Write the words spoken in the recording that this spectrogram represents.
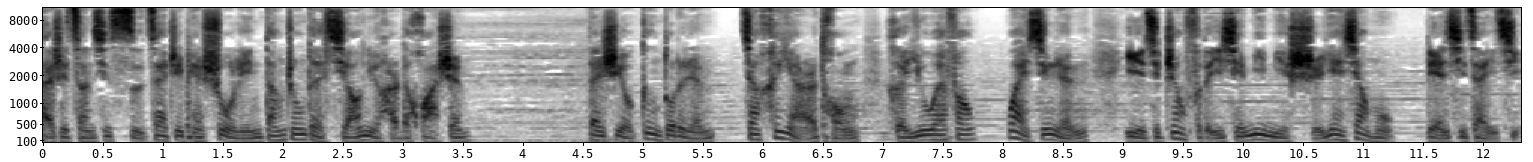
她是曾经死在这片树林当中的小女孩的化身，但是有更多的人将黑眼儿童和 UFO、外星人以及政府的一些秘密实验项目联系在一起。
